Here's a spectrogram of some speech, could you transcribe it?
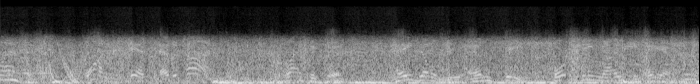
classics, one hit at a time. Classic hit. KWMC, 1490 AM.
